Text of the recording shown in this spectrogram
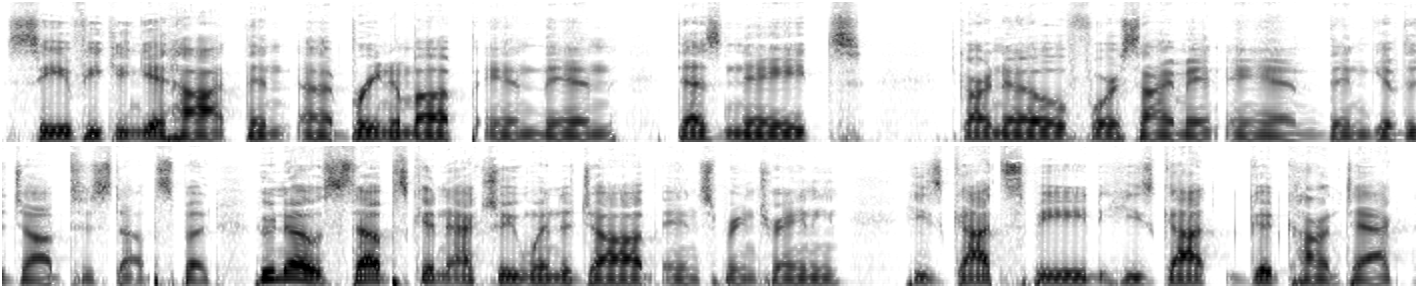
see if he can get hot, then uh, bring him up, and then designate Garneau for assignment, and then give the job to Stubbs. But who knows? Stubbs can actually win the job in spring training. He's got speed. He's got good contact.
